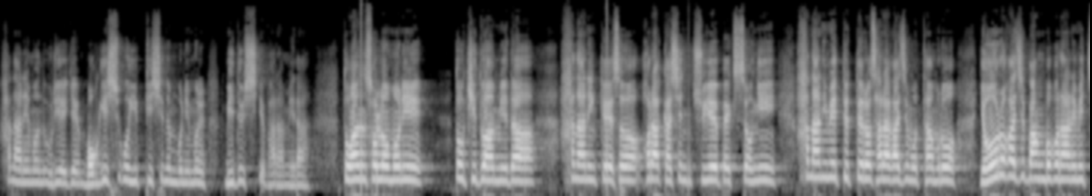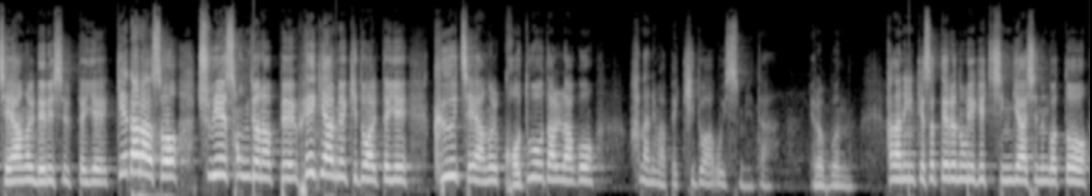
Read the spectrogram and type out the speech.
하나님은 우리에게 먹이시고 입히시는 분임을 믿으시기 바랍니다. 또한 솔로몬이 또 기도합니다. 하나님께서 허락하신 주의 백성이 하나님의 뜻대로 살아가지 못함으로 여러 가지 방법을 하나님이 재앙을 내리실 때에 깨달아서 주의 성전 앞에 회개하며 기도할 때에 그 재앙을 거두어 달라고 하나님 앞에 기도하고 있습니다. 여러분, 하나님께서 때로는 우리에게 징계하시는 것도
